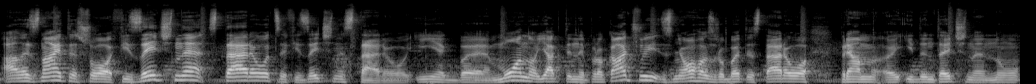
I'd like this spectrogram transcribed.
Але знаєте, що фізичне стерео це фізичне стерео. І якби моно, як ти не прокачуй, з нього зробити стерео прям е, ідентичне, ну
